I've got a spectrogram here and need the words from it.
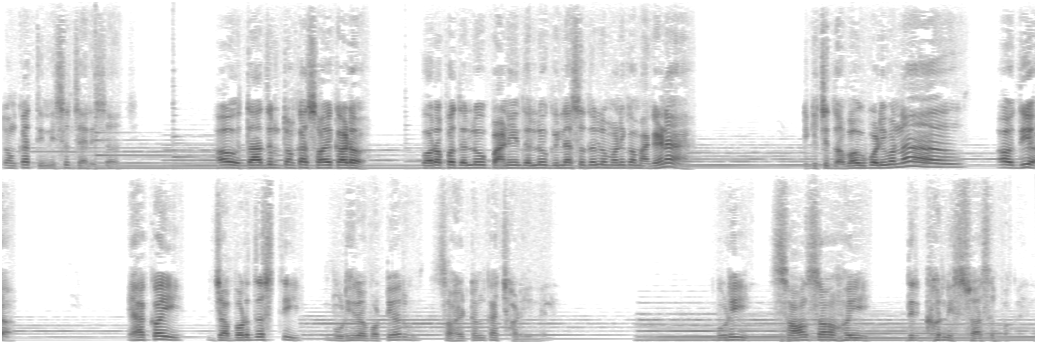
ଟଙ୍କା ତିନିଶହ ଚାରିଶହ ଅଛି। ହଉ ତା ଦେହରୁ ଟଙ୍କା ଶହେ କାଢ଼। ବରଫ ଦେଲୁ ପାଣି ଦେଲୁ ଗିଲାସ ଦେଲୁ ମଣିକ ମାଗେଣା କିଛି ଦବାକୁ ପଡ଼ିବ ନା। ହଉ ଦିଅ। ଏହା କହି ଜବରଦସ୍ତି ବୁଢ଼ୀର ବଟିଆରୁ ଶହେ ଟଙ୍କା ଛଡ଼େଇ ନେଲେ। ବୁଢ଼ୀ ସଁ ସଁ ହୋଇ ଦୀର୍ଘ ନିଶ୍ୱାସ ପକାଇଲା।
